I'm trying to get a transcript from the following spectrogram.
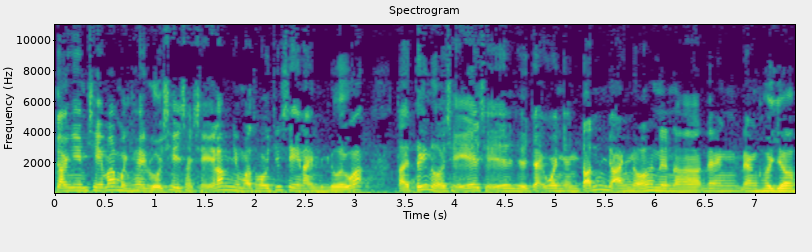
cho anh em xem á mình hay rửa xe sạch sẽ lắm nhưng mà thôi chiếc xe này mình lười quá. Tại tí nữa sẽ sẽ sẽ chạy qua nhận tấn cho anh nữa nên là đang đang hơi dơ.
